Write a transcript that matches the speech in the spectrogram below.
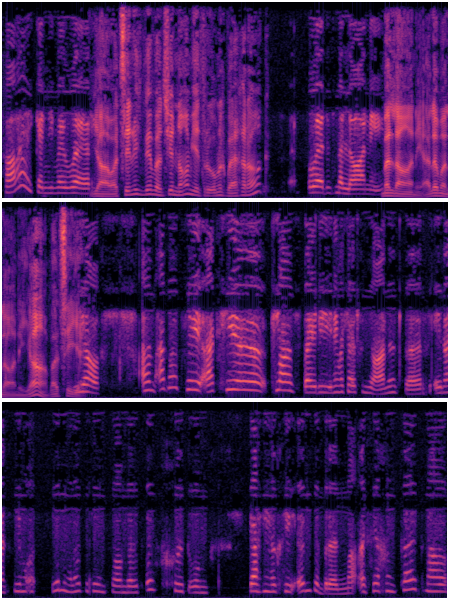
Hi, kan jy my hoor? Ja, wat sê net weer, wat is jou naam? Jy het vir 'n oomblik weggeraak? O, dis Melanie. Melanie. Hallo Melanie. Ja, wat sê jy? Ja. Um, ek wil sê ek gee klas by die Universiteit van Johannesburg en ek sien 100% saam dat dit is goed om tegnologie in te bring, maar as jy gaan kyk na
